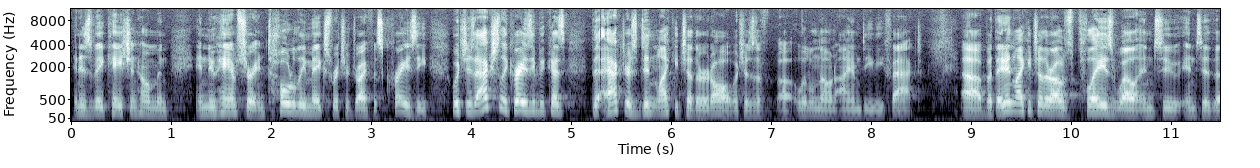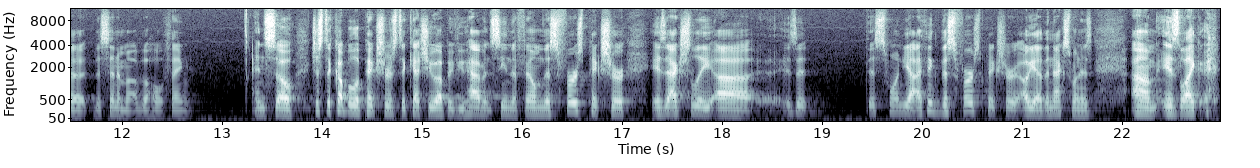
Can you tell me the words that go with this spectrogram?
in his vacation home in, in New Hampshire and totally makes Richard Dreyfuss crazy, which is actually crazy because the actors didn't like each other at all, which is a, a little known IMDb fact. Uh, but they didn't like each other, it plays well into, into the, the cinema of the whole thing. And so, just a couple of pictures to catch you up if you haven't seen the film. This first picture is actually, uh, is it this one? Yeah, I think this first picture. Oh yeah, the next one is, um, is like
